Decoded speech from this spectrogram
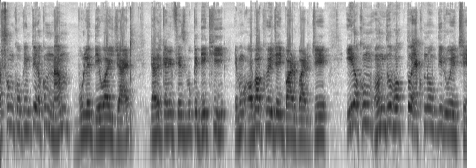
অসংখ্য কিন্তু এরকম নাম বলে দেওয়াই যায়, যাদেরকে আমি ফেসবুকে দেখি এবং অবাক হয়ে যাই বারবার যে এরকম অন্ধভক্ত এখনও অবধি রয়েছে,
